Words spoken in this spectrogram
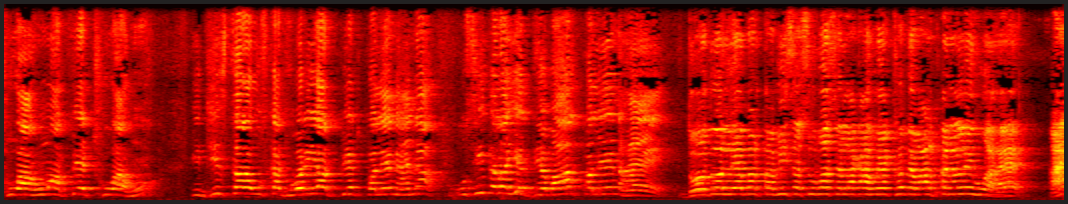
छुआ हूँ और पेट छुआ हूँ कि जिस तरह उसका ढोरी और पेट प्लेन है ना उसी तरह ये दीवार प्लेन है। दो दो लेबर तभी से सुबह से लगा हुआ एक दीवार फाइनल नहीं हुआ है हैं?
